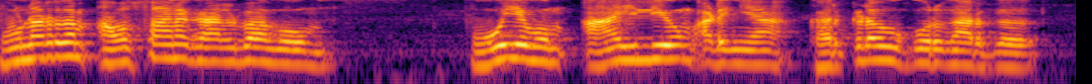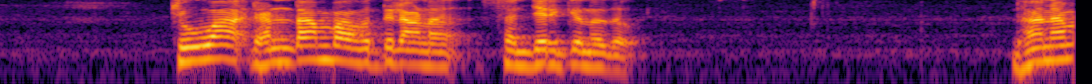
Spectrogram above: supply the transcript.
പുണർദം അവസാന കാൽഭാഗവും പൂയവും ആയില്യവും അടങ്ങിയ കർക്കിടക കൂറുകാർക്ക് ചൊവ്വ രണ്ടാം ഭാവത്തിലാണ് സഞ്ചരിക്കുന്നത്. ധനം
